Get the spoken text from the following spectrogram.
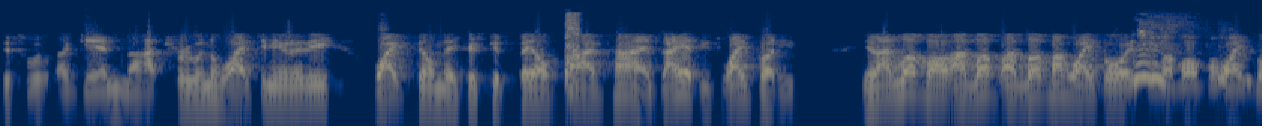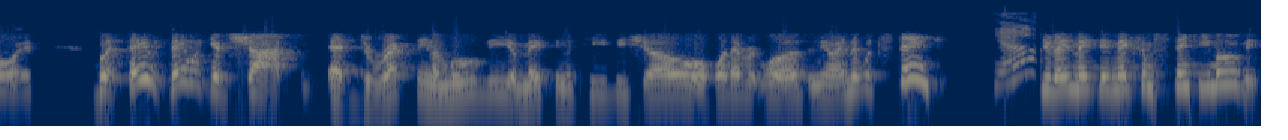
this was again not true in the white community. White filmmakers could fail five times. I had these white buddies. You know, I love all I love I love my white boys. I love all my white boys. But they they would get shots at directing a movie or making a TV show or whatever it was, and you know, and it would stink. Yeah. You know, they make they make some stinky movie,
